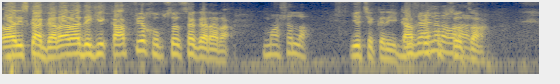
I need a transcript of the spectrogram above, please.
और इसका गरारा देखिए काफ़ी खूबसूरत सा गरारा। माशाल्लाह। ये चेक करिए काफ़ी खूबसूरत सा।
